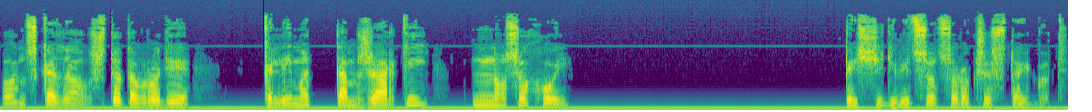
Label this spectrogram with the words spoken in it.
Он сказал что-то вроде «климат там жаркий, но сухой». 1946 год.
